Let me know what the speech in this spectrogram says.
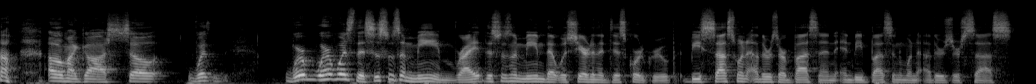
oh my gosh. So was where where was this? This was a meme, right? This was a meme that was shared in the Discord group. Be sus when others are bussin' and be bussin' when others are sus.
